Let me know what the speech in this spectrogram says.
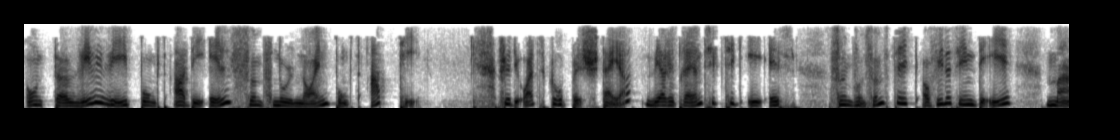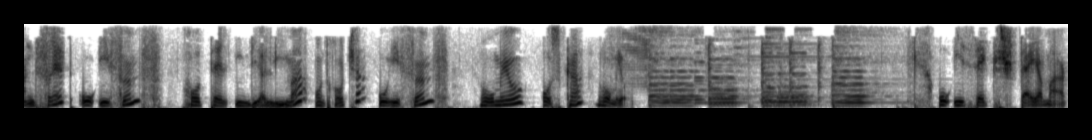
unter www.adl509.at. Für die Ortsgruppe Steyr wäre 73 ES 55 auf Wiedersehen.de Manfred OE5 Hotel India Lima und Roger OE5 Romeo Oscar Romeo. OE6 Steiermark.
